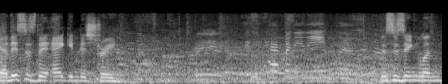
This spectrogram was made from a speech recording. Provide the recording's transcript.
Yeah, this is the egg industry. It happened in England. This is England.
